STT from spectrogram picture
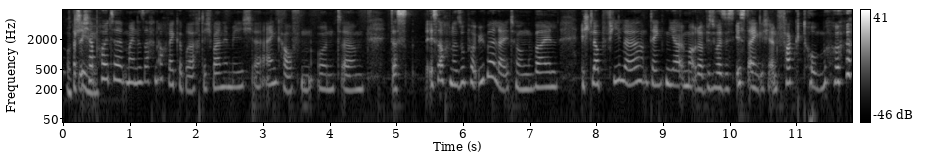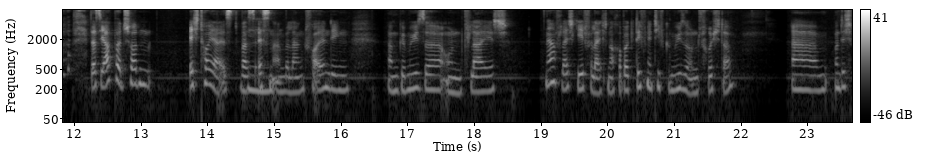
Okay. Also ich habe heute meine Sachen auch weggebracht. Ich war nämlich äh, einkaufen und ähm, das ist auch eine super Überleitung, weil ich glaube, viele denken ja immer, oder beziehungsweise es ist eigentlich ein Faktum, dass Japan schon echt teuer ist, was mhm. Essen anbelangt. Vor allen Dingen ähm, Gemüse und Fleisch. Na, Fleisch geht vielleicht noch, aber definitiv Gemüse und Früchte. Ähm, und ich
